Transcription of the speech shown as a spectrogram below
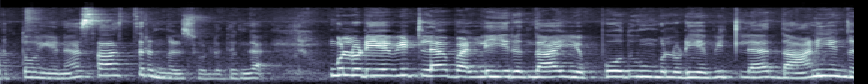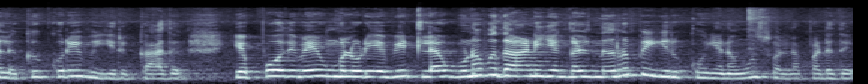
அர்த்தம் என சாஸ்திரங்கள் சொல்லுதுங்க. உங்களுடைய வீட்டில் பள்ளி இருந்தால் எப்போதும் உங்களுடைய வீட்டில் தானியங்களுக்கு குறைவு இருக்கு. இருக்காது. எப்போதுமே உங்களுடைய வீட்டில் உணவு தானியங்கள் நிரம்பி இருக்கும் எனவும் சொல்லப்படுது.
